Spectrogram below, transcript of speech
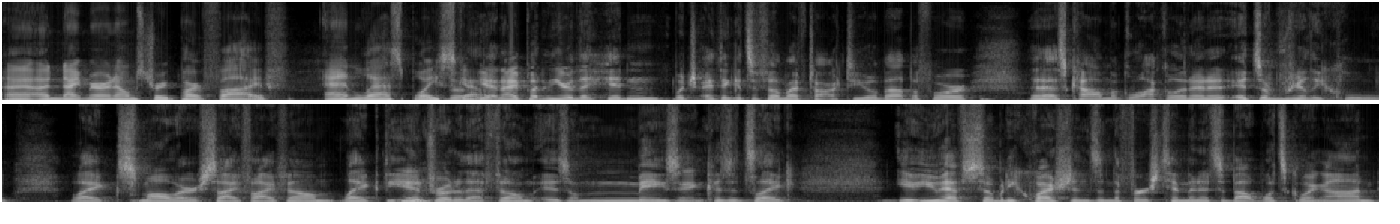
Uh, a Nightmare on Elm Street Part 5 and Last Boy Scout. yeah, and I put in here The Hidden, which I think it's a film I've talked to you about before that has Kyle MacLachlan in it. It's a really cool, like, smaller sci fi film. Like, the intro to that film is amazing because it's like you, you have so many questions in the first 10 minutes about what's going on.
